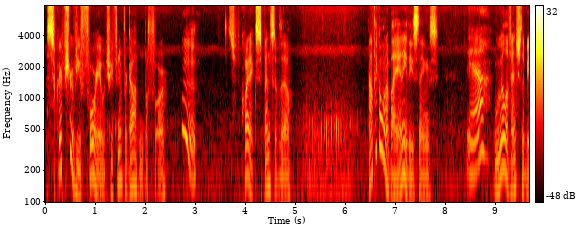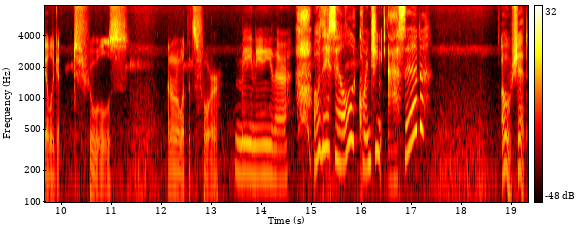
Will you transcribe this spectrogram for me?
A scripture of euphoria, which we've never gotten before. Hmm. It's quite expensive, though. I don't think I want to buy any of these things. yeah? We will eventually be able to get tools. I don't know what that's for. Me neither. Oh, they sell quenching acid? Oh, shit.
